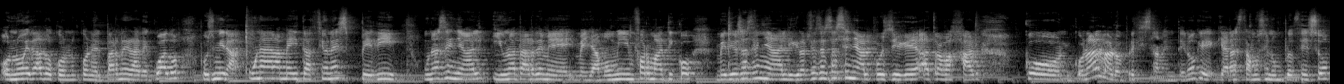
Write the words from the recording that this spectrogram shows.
O no he dado con, con, el partner adecuado. Pues mira, una de las meditaciones pedí una señal y una tarde me, me llamó mi informático, me dio esa señal y gracias a esa señal pues llegué a trabajar con, con Álvaro precisamente, ¿no? Que, que, ahora estamos en un proceso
